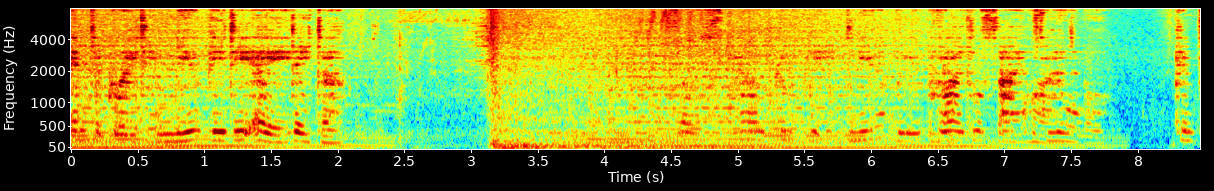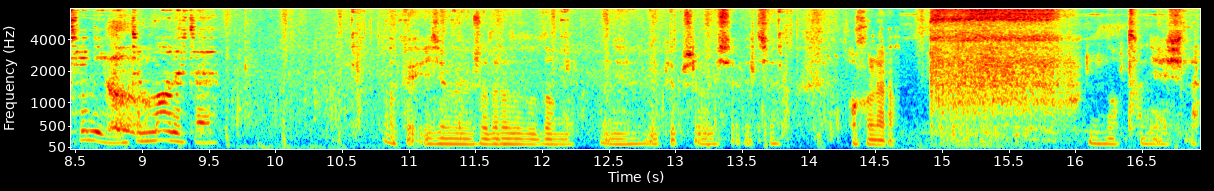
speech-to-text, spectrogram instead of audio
Integrating new PDA data. Self-scan complete. New blueprint vital signs normal. Continuing to monitor. Okej, idziemy już od razu do domu. Nie, nie pieprzymy się, wiecie. O cholera. Pff, no to nieźle.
